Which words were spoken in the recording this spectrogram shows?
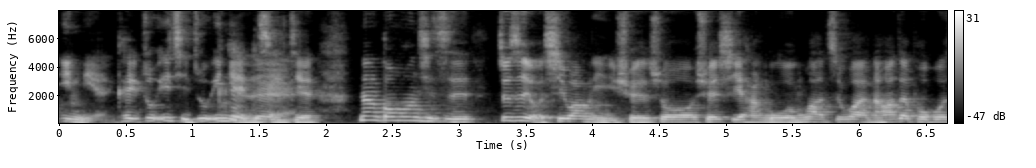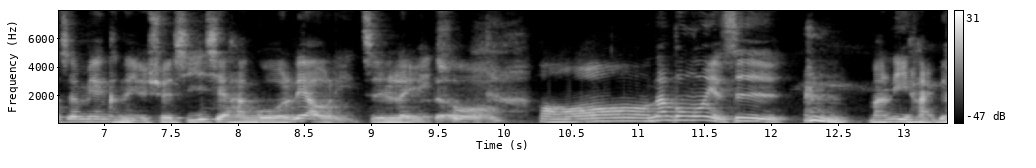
一年可以住一起住一年的时间。那公公其实就是有希望你学说学习韩国文化之外，然后在婆婆身边可能也学习一些韩国料理之类的。没错，哦，那公公也是 蛮厉害的。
